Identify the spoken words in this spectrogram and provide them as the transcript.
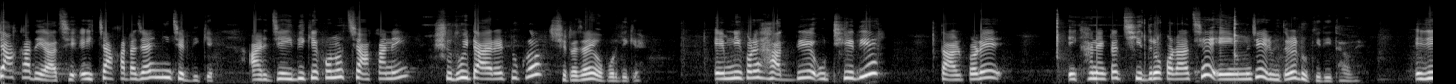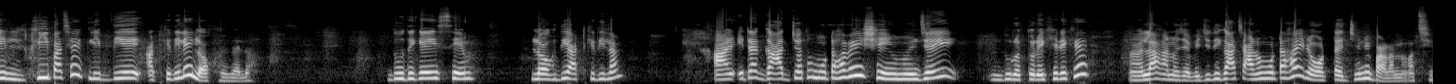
চাকা দেয়া আছে, এই চাকাটা যায় নিচের দিকে। আর যেই দিকে কোনো চাকা নেই, শুধুই টায়ারের টুকরো, সেটা যায় ওপর দিকে। এমনি করে হাত দিয়ে উঠিয়ে দিয়ে তারপরে এখানে একটা ছিদ্র করা আছে, এই অনুযায়ী এর ভিতরে ঢুকিয়ে দিতে হবে। এই যে ক্লিপ আছে, ক্লিপ দিয়ে আটকে দিলেই লক হয়ে গেল। দুদিকেই সেম লক দিয়ে আটকে দিলাম। আর এটা গাছ যত মোটা হবে, সেই অনুযায়ী দূরত্ব রেখে রেখে লাগানো যাবে। যদি গাছ আরও মোটা হয় রডটার জন্য বাড়ানো আছে।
